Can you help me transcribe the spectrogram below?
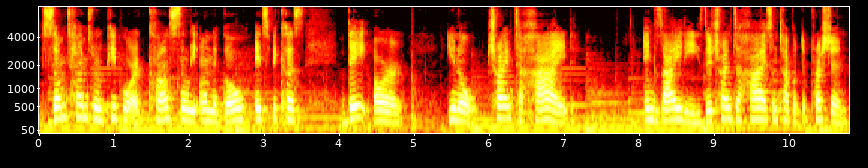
Sometimes when people are constantly on the go, it's because they are you know, trying to hide anxieties. They're trying to hide some type of depression.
